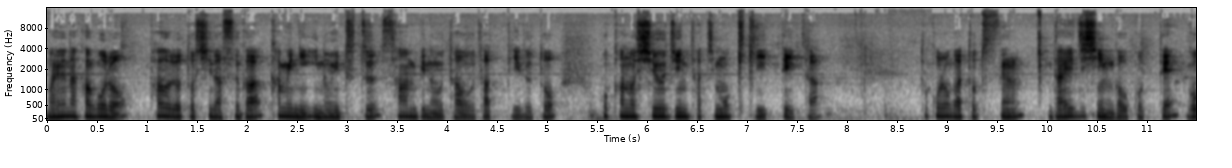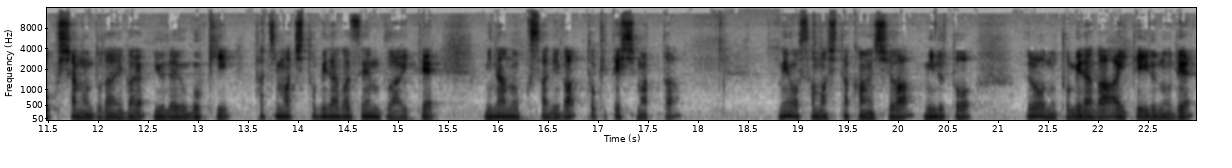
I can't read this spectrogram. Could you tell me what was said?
真夜中ごろパウロとシラスが神に祈りつつ賛美の歌を歌っていると他の囚人たちも聞き入っていた。ところが突然大地震が起こって極者の土台が揺れ動きたちまち扉が全部開いて皆の鎖が溶けてしまった。目を覚ました看守は見ると牢の扉が開いているので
